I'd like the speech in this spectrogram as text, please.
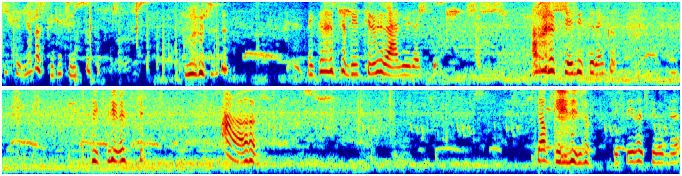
কি শুনে বা কি দেখতে পাচ্ছ দিচ্ছিল রাগ হয়ে যাচ্ছে। আবারও খেয়ে নিতে দেখো। দেখতেই পাচ্ছ! সব খেয়ে নিল। দেখতেই পাচ্ছ বন্ধুরা?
